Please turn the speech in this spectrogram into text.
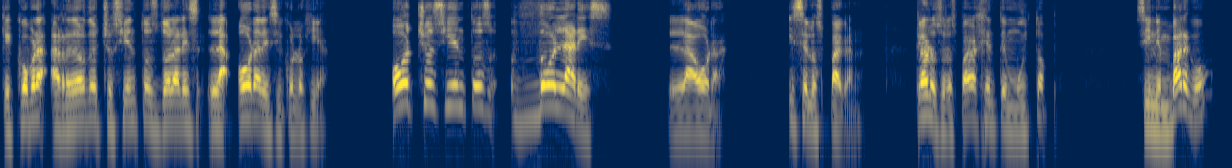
que cobra alrededor de 800 dólares la hora de psicología. 800 dólares la hora. Y se los pagan. Claro, se los paga gente muy top. Sin embargo,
